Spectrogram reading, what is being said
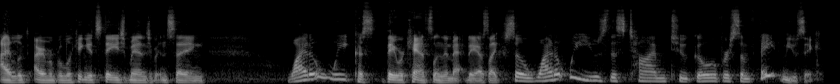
I looked. I remember looking at stage management and saying, "Why don't we?" Because they were canceling the matinee. I was like, "So why don't we use this time to go over some Fate music?"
